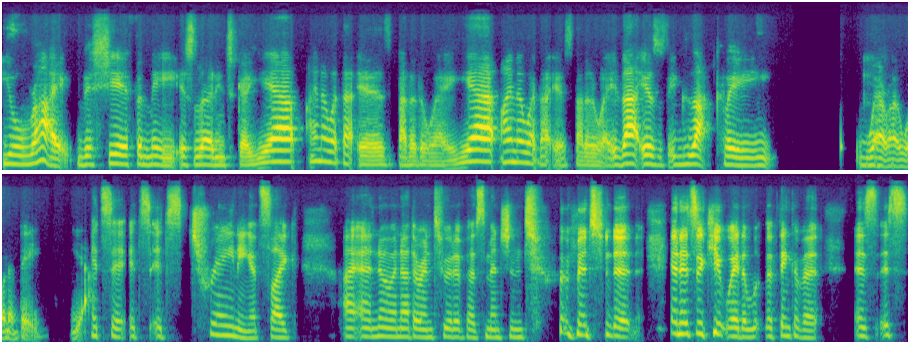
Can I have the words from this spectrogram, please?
you're right. This year for me is learning to go, yeah, I know what that is, bat it away. Yeah, I know what that is, bat it away. That is exactly where mm-hmm. I want to be. Yeah. It's a, it's it's training. It's like I, I know another intuitive has mentioned mentioned it, and it's a cute way to, to think of it. Is it's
